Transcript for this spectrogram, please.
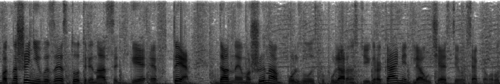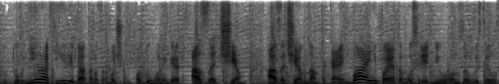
В отношении ВЗ-113 GFT данная машина пользовалась популярностью игроками для участия во всякого рода турнирах, и ребята-разработчики подумали, говорят, а зачем? А зачем нам такая имба? И поэтому средний урон за выстрел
